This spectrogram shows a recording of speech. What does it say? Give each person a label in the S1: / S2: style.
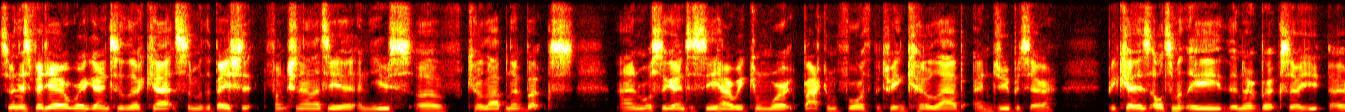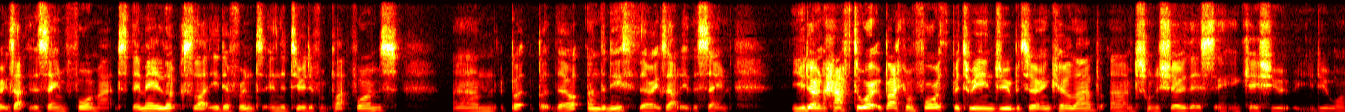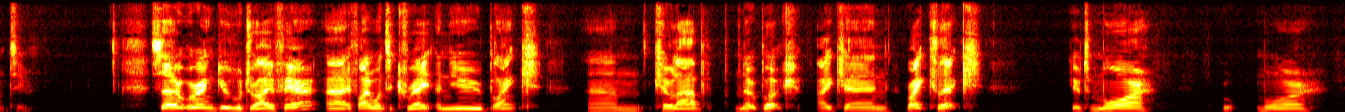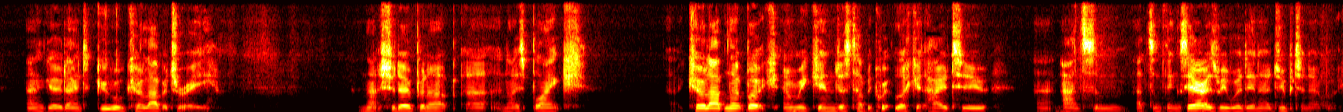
S1: So in this video we're going to look at some of the basic functionality and use of Colab notebooks and we're also going to see how we can work back and forth between Colab and Jupyter because ultimately the notebooks are, are exactly the same format. They may look slightly different in the two different platforms um, but, but they're underneath they're exactly the same. You don't have to work back and forth between Jupyter and Colab. Uh, I just want to show this in, in case you, you do want to. So we're in Google Drive here. Uh, if I want to create a new blank um, Colab notebook, I can right click, go to more, more, and go down to Google Colaboratory. And that should open up uh, a nice blank uh, Colab notebook and we can just have a quick look at how to uh, add some add some things here as we would in a Jupyter notebook.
